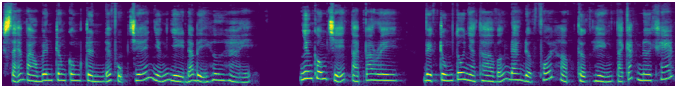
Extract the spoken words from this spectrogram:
sẽ vào bên trong công trình để phục chế những gì đã bị hư hại. Nhưng không chỉ tại Paris, việc trùng tu nhà thờ vẫn đang được phối hợp thực hiện tại các nơi khác.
